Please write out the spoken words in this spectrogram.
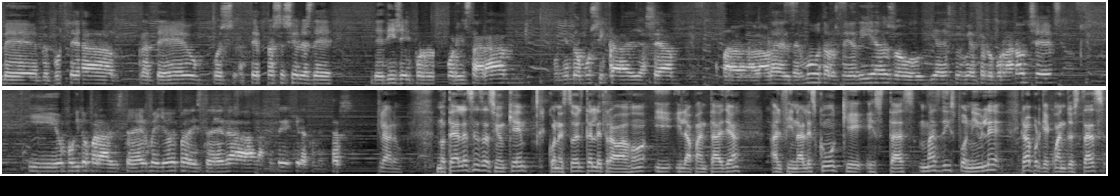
me, me puse a plantear pues hacer unas sesiones de de DJ por, por Instagram, poniendo música ya sea a la hora del vermut, a los mediodías o un día de estos voy a hacerlo por la noche y un poquito para distraerme yo y para distraer a la gente que quiera conectarse. Claro, ¿no te da la sensación que con esto del teletrabajo y, y la pantalla al final es como que estás más disponible. Claro, porque cuando estás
